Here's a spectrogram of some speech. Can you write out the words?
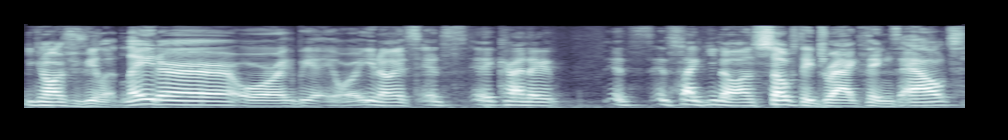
you can always reveal it later, or it could be, or you know, it's it's it kind of it's it's like you know on soaps they drag things out.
